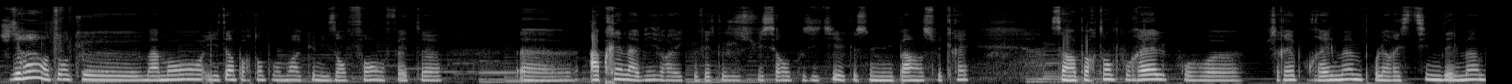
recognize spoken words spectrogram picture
Je dirais en tant que maman, il était important pour moi que mes enfants en fait euh, euh, apprennent à vivre avec le fait que je suis séropositive et que ce n'est pas un secret. C'est important pour elles, pour euh, je dirais pour elles-mêmes, pour leur estime d'elles-mêmes,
